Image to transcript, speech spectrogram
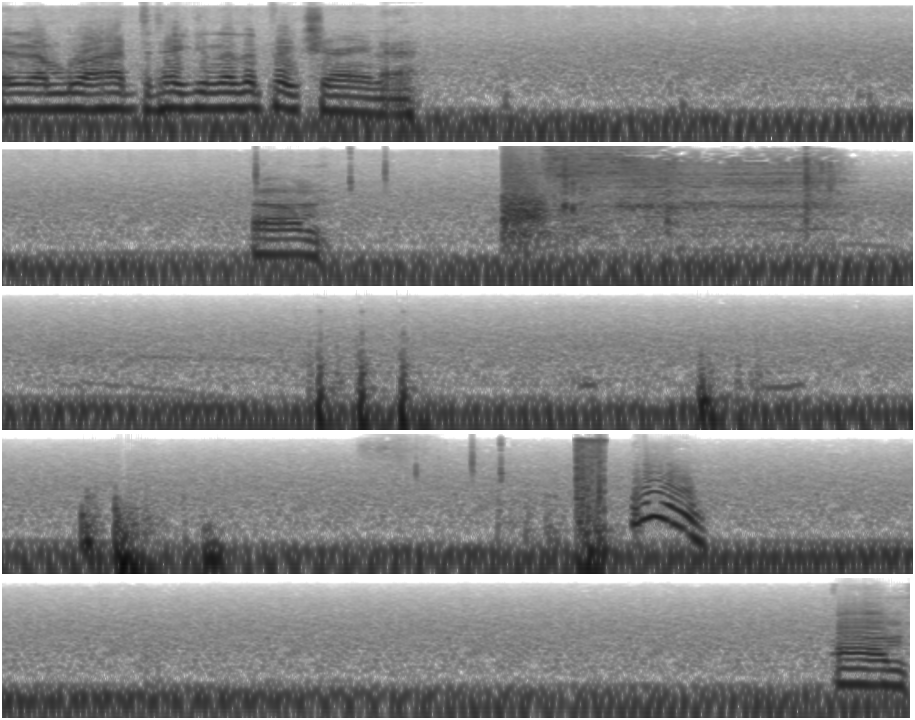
And I'm gonna have to take another picture, ain't I? Um. Ooh. Um.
